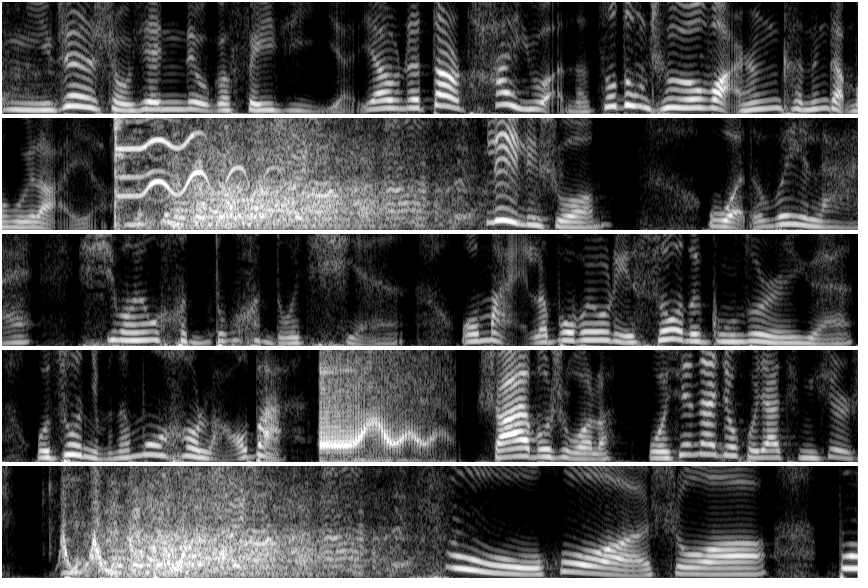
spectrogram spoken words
你这首先你得有个飞机呀，要不这道太远了，坐动车晚上你肯定赶不回来呀。丽丽说：“我的未来希望有很多很多钱，我买了波波有里所有的工作人员，我做你们的幕后老板。”啥也不说了，我现在就回家听信儿去。富货说：“波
